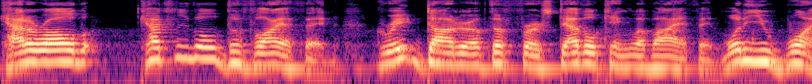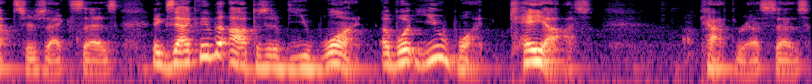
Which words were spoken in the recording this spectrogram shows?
Caterol, Caterol Leviathan, great daughter of the first Devil King Leviathan. What do you want? Sirzechs says. Exactly the opposite of you want, of what you want. Chaos. Cathria says.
